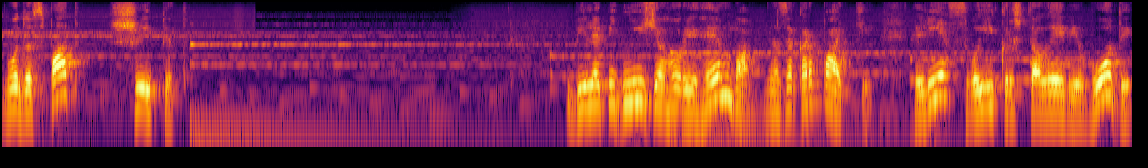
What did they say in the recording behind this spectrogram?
Водоспад Шипіт. Біля підніжжя гори Гемба на Закарпатті лє свої кришталеві води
